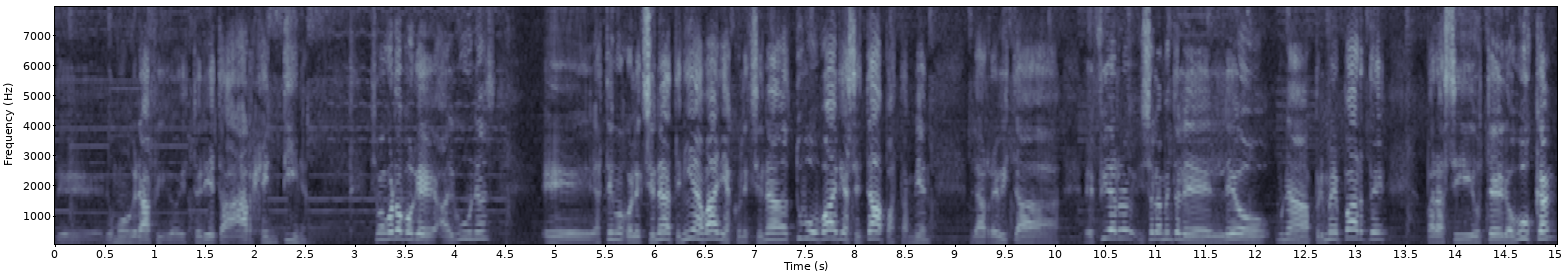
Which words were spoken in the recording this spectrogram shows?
de, humor gráfico de historieta argentina. Yo me acuerdo porque algunas eh, las tengo coleccionadas, tenía varias coleccionadas, tuvo varias etapas también la revista eh, Fierro y solamente le leo una primera parte para si ustedes lo buscan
